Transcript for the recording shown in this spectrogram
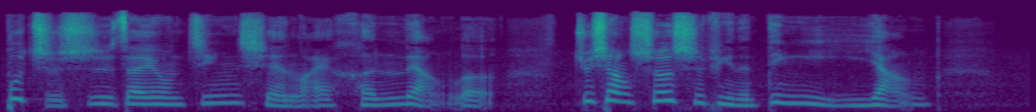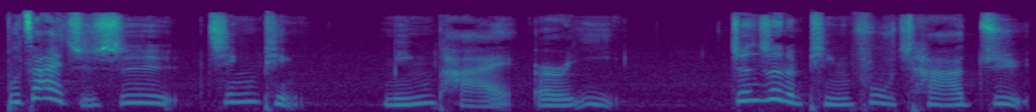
不只是在用金钱来衡量了，就像奢侈品的定义一样，不再只是精品、名牌而已。真正的贫富差距，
